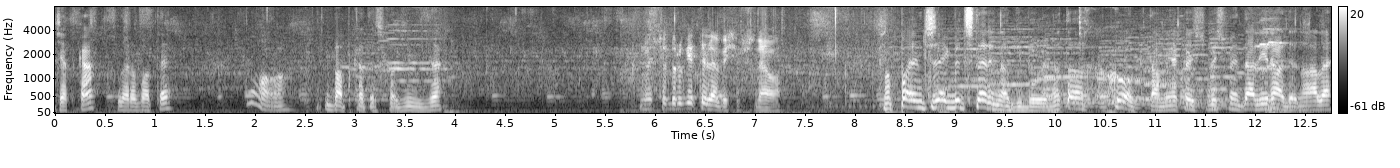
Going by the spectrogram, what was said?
Dziadka do roboty? No, i babka też chodzi, widzę. No jeszcze drugie tyle by się przydało. No powiem Ci, że jakby cztery nogi były, no to huk, tam jakoś byśmy dali radę, no ale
